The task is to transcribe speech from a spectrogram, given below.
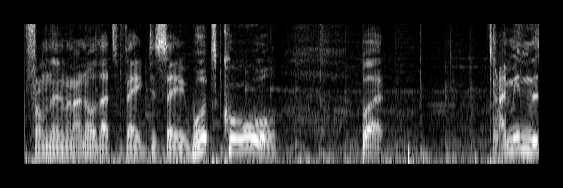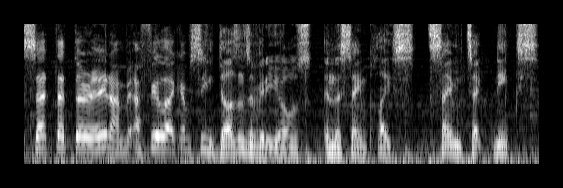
from them. And I know that's vague to say what's cool, but I mean the set that they're in. I, I feel like I've seen dozens of videos in the same place, same techniques.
